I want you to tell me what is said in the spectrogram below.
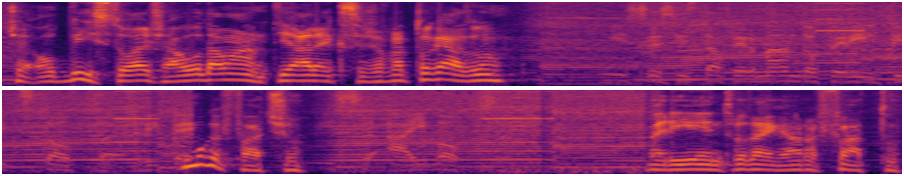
Cioè, ho visto, eh, c'avevo davanti Alex, ci ha fatto caso? Luis si sta fermando per il pit stop. Ripeto, Come che faccio? Ai box. Beh, rientro, dai, che avrà fatto.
